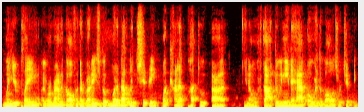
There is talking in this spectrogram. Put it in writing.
when you're playing around a golf with our buddies but what about with chipping what kind of putt do, uh, you know thought do we need to have over the ball as we're chipping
